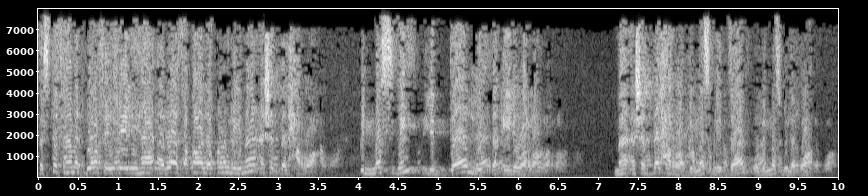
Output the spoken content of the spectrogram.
فاستفهمت برفع فعلها أبا فقال قولي ما أشد الحر بالنصب للدال للثقيل والراء. ما أشد الحر بالنصب للدال وبالنصب للراء.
